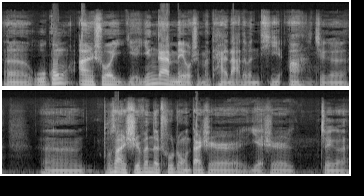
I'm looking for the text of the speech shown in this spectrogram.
呃，武功按说也应该没有什么太大的问题啊，这个嗯、不算十分的出众，但是也是这个。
